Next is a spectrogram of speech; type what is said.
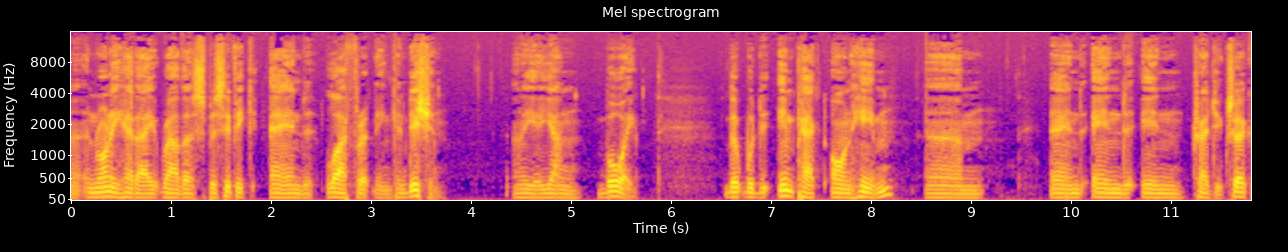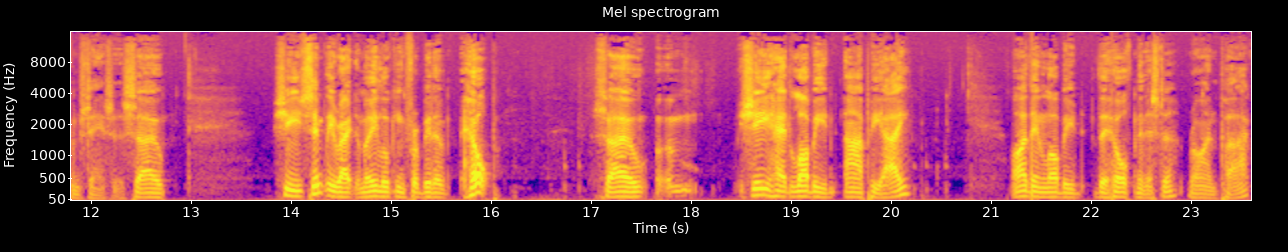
uh, and Ronny had a rather specific and life threatening condition, only a young boy, that would impact on him um, and end in tragic circumstances. So she simply wrote to me looking for a bit of help. So um, she had lobbied RPA. I then lobbied the Health Minister, Ryan Park.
